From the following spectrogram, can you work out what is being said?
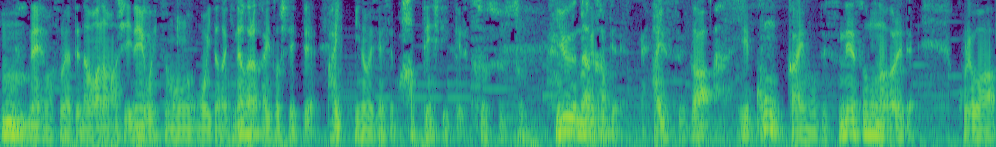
いいですね。まあそうやって生々しいね、ご質問をいただきながら回答していって、はい。井上先生も発展していっていると。そうそうそう。いう中でで、ですが、え今回もですね、その流れで、これは、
